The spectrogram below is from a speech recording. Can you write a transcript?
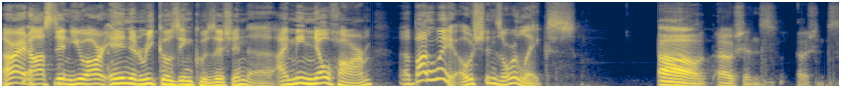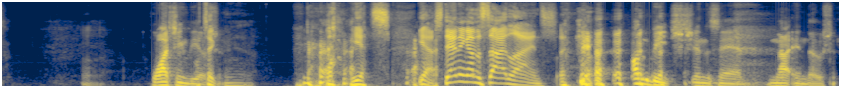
All right, Austin, you are in Enrico's Inquisition. Uh, I mean, no harm. Uh, by the way, oceans or lakes? Oh, oceans, oceans. Watching the I'll take- ocean yes. Yeah, standing on the sidelines. on the beach in the sand, not in the ocean.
